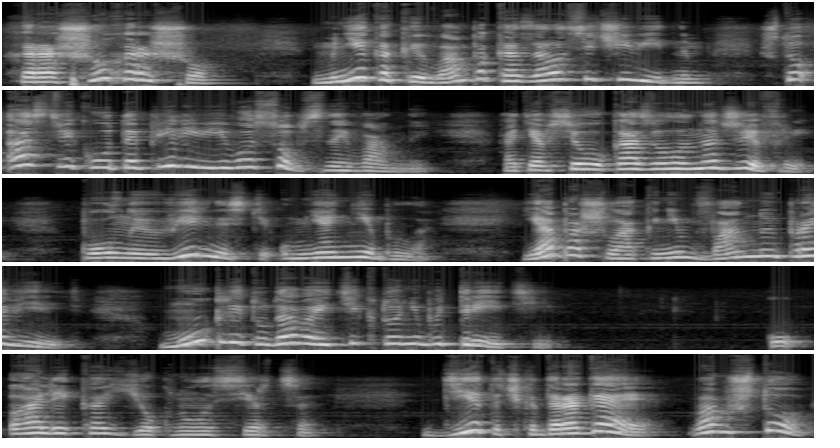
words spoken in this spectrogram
Хорошо, хорошо. Мне, как и вам, показалось очевидным, что Аствика утопили в его собственной ванной, хотя все указывало на Джеффри. Полной уверенности у меня не было. Я пошла к ним в ванную проверить, мог ли туда войти кто-нибудь третий. У Алика ёкнуло сердце. «Деточка дорогая, вам что,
